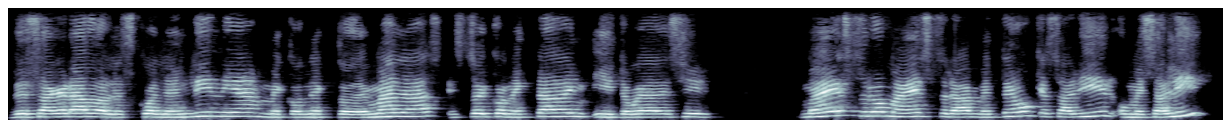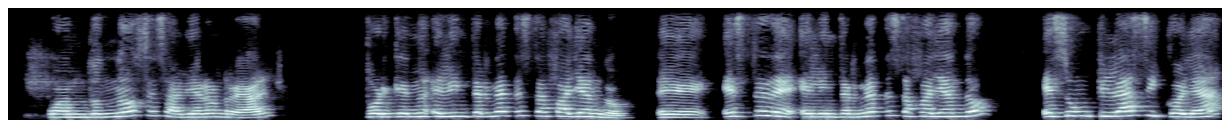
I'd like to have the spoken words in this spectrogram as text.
Desagrado a la escuela en línea, me conecto de malas, estoy conectada y, te voy a decir, maestro, maestra, me tengo que salir o me salí cuando no se salieron real, porque el Internet está fallando. Eh, este de el Internet está fallando es un clásico ya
